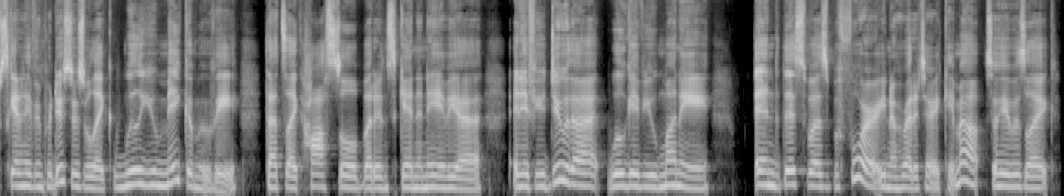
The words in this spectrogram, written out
Scandinavian producers were like, "Will you make a movie that's like Hostel but in Scandinavia? And if you do that, we'll give you money." And this was before, you know, Hereditary came out. So he was like,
